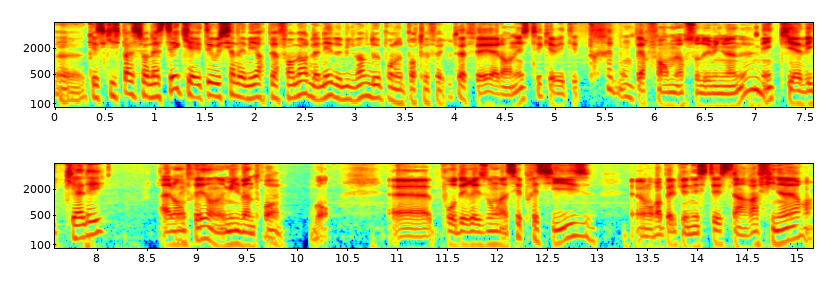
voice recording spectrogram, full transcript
Euh, Qu'est-ce qui se passe sur Nesté qui a été aussi un des meilleurs performeurs de l'année 2022 pour notre portefeuille? Tout à fait. Alors Nesté qui avait été très bon performeur sur 2022 mais qui avait calé à l'entrée ouais. dans 2023. Mmh. Bon, euh, pour des raisons assez précises. On rappelle que Nesté c'est un raffineur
